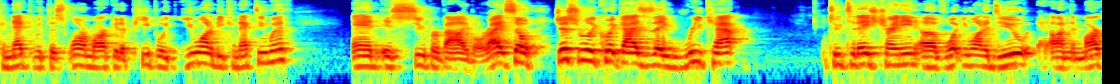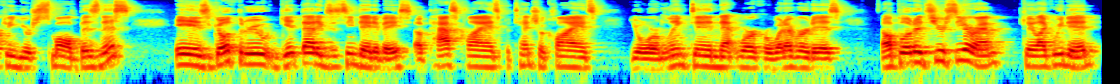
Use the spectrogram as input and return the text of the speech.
connect with this warm market of people you want to be connecting with and is super valuable right? So just really quick guys as a recap to today's training of what you want to do on marketing your small business is go through get that existing database of past clients potential clients your LinkedIn network or whatever it is upload it to your CRM Okay, like we did.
